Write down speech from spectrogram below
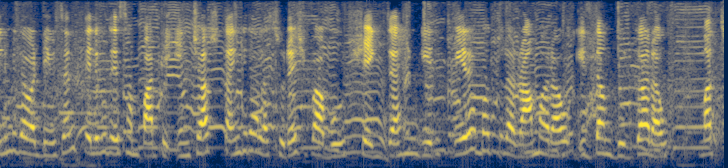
ఎనిమిదవ division Telugudesam party incharge Thangirala Suresh Babu Sheikh Jahangir Veerabhattula Ramarao Iddam Durgarao Maccha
